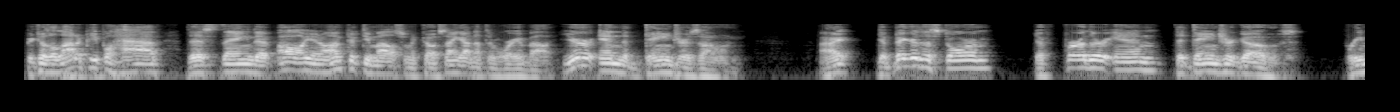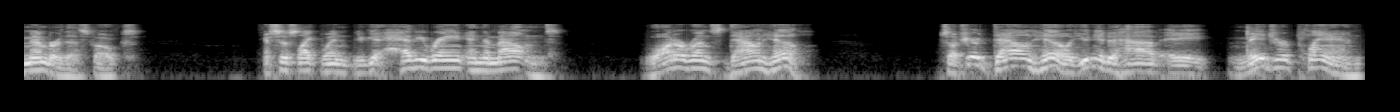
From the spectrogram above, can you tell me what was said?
because a lot of people have this thing that, oh, you know, I'm 50 miles from the coast. I ain't got nothing to worry about. You're in the danger zone. All right. The bigger the storm, the further in the danger goes. Remember this, folks. It's just like when you get heavy rain in the mountains, water runs downhill. So if you're downhill, you need to have a major plan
